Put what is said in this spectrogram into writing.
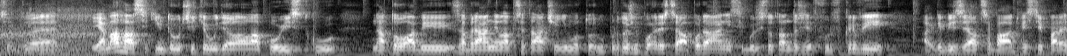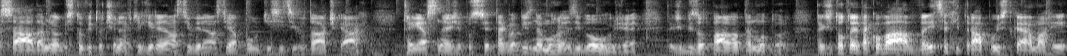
Co to je? Yamaha si tímto určitě udělala pojistku, na to, aby zabránila přetáčení motoru. Protože pojedeš třeba podání, si budeš to tam držet furt v krvi a kdyby jel třeba 250 a měl bys to vytočené v těch 11, v 11,5 tisících otáčkách, tak jasné, že prostě takhle bys nemohl jezdit dlouho, že? Takže bys odpálil ten motor. Takže toto je taková velice chytrá pojistka Yamahy,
